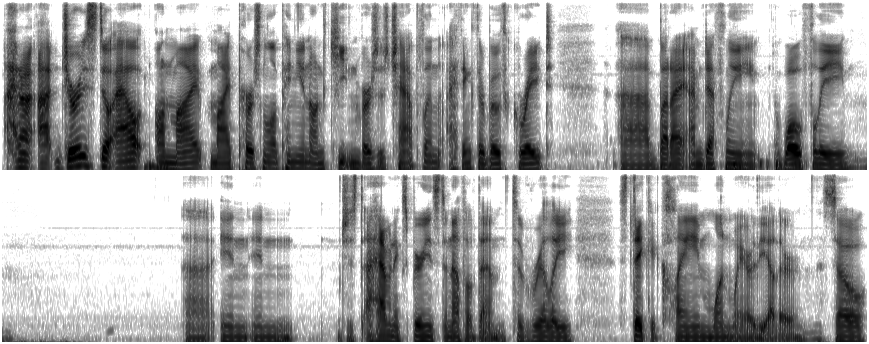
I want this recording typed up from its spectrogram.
I don't. Uh, jury's still out on my my personal opinion on Keaton versus Chaplin. I think they're both great, uh, but I, I'm definitely woefully in in just I haven't experienced enough of them to really stake a claim one way or the other. So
